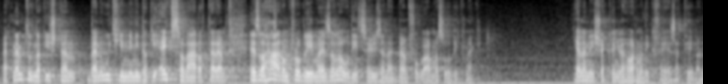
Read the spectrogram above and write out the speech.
mert nem tudnak Istenben úgy hinni, mint aki egy szavára teremt. Ez a három probléma, ez a Laudícia üzenetben fogalmazódik meg. Jelenések könyve harmadik fejezetében.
